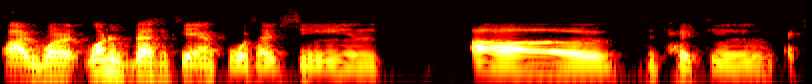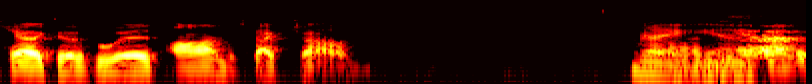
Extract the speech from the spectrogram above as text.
probably one of, one of the best examples I've seen of depicting a character who is on the spectrum. right, Um, yeah. Yeah.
